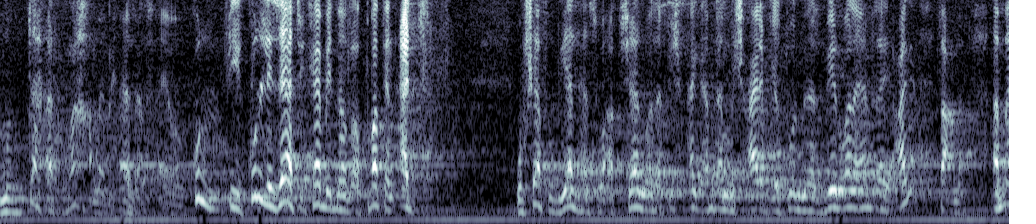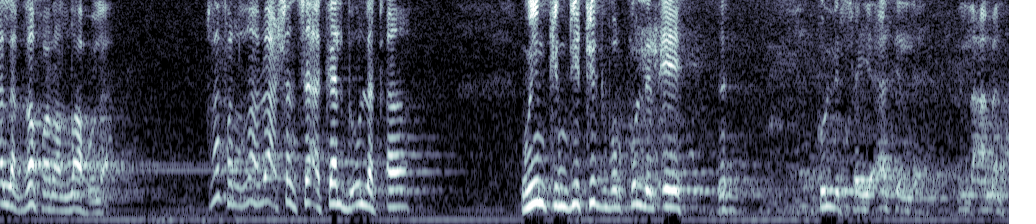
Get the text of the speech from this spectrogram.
منتهى الرحمة بهذا الحيوان. كل في كل ذات كبد رطبة أجر. وشافه بيلهث وعطشان ولا فيش حاجة ابدا مش عارف يطول من البير ولا يعمل أي حاجة فعمل أم قال لك غفر الله له؟ غفر الله له عشان ساء كلب يقول لك آه. ويمكن دي تجبر كل الإيه؟ كل السيئات اللي, اللي عملها.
